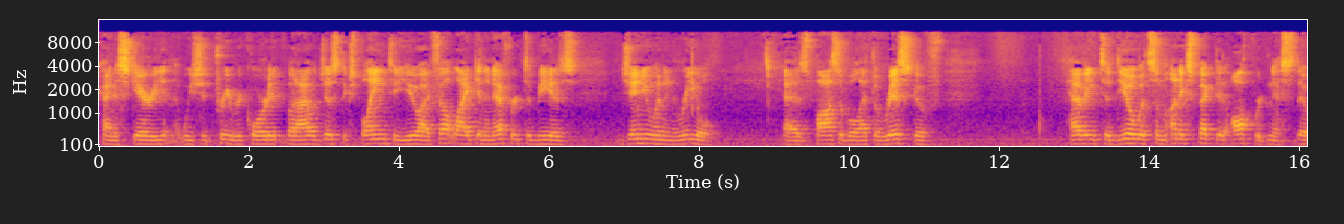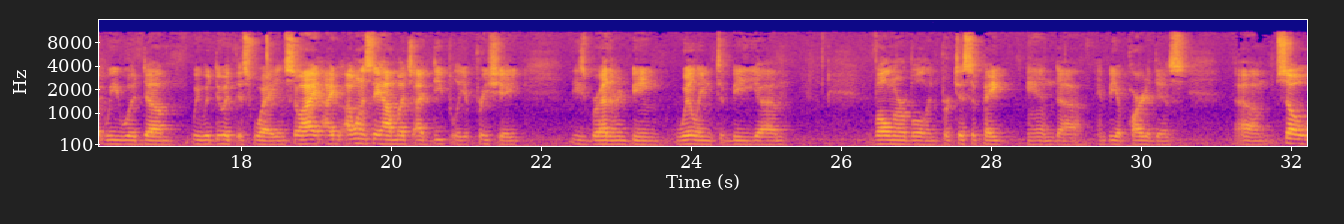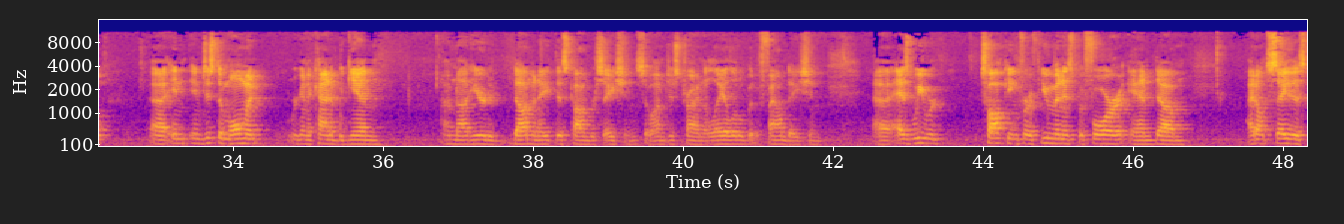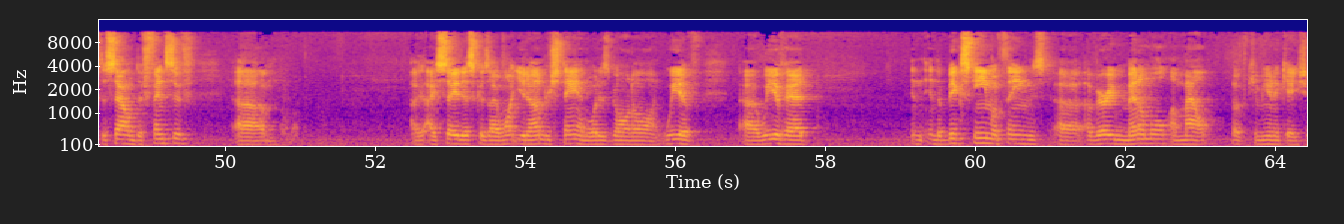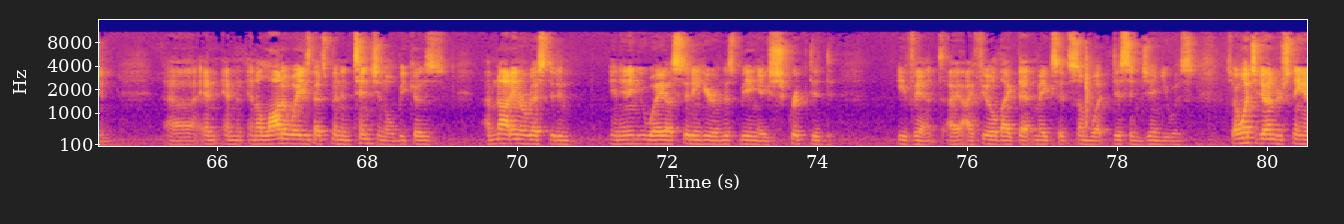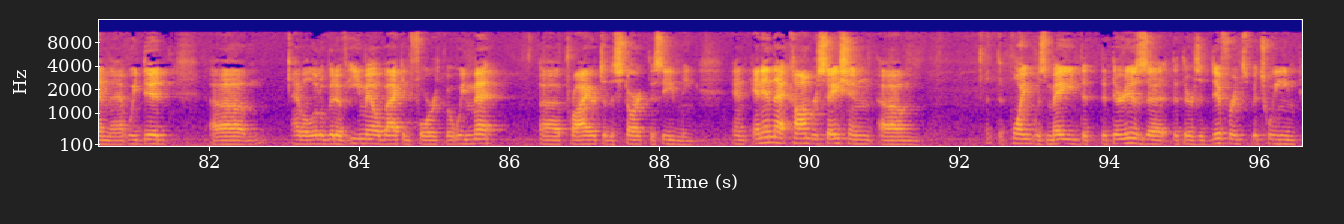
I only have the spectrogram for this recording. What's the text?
kind of scary and that we should pre record it. But I'll just explain to you I felt like, in an effort to be as genuine and real as possible, at the risk of having to deal with some unexpected awkwardness, that we would. Um, we would do it this way. And so I, I, I want to say how much I deeply appreciate these brethren being willing to be um, vulnerable and participate and uh, and be a part of this. Um, so, uh, in in just a moment, we're going to kind of begin. I'm not here to dominate this conversation, so I'm just trying to lay a little bit of foundation. Uh, as we were talking for a few minutes before, and um, I don't say this to sound defensive. Um, I, I say this because I want you to understand what is going on. We have uh, we have had, in, in the big scheme of things, uh, a very minimal amount of communication, uh, and and in a lot of ways that's been intentional because I'm not interested in in any way us sitting here and this being a scripted event. I, I feel like that makes it somewhat disingenuous. So I want you to understand that we did um, have a little bit of email back and forth, but we met uh, prior to the start this evening. And, and in that conversation, um, the point was made that, that there is a, that there's a difference between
